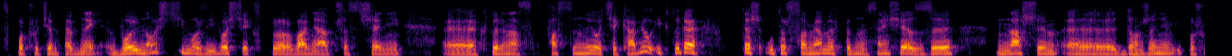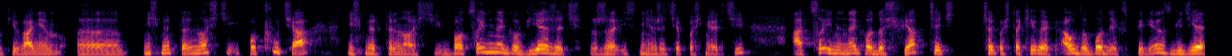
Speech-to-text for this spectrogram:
z poczuciem pewnej wolności, możliwości eksplorowania przestrzeni, które nas fascynują, ciekawią i które też utożsamiamy w pewnym sensie z naszym dążeniem i poszukiwaniem nieśmiertelności i poczucia nieśmiertelności, bo co innego wierzyć, że istnieje życie po śmierci, a co innego doświadczyć czegoś takiego jak out of body experience, gdzie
